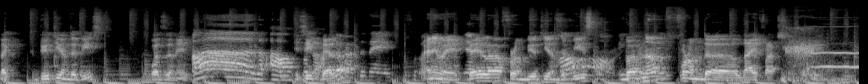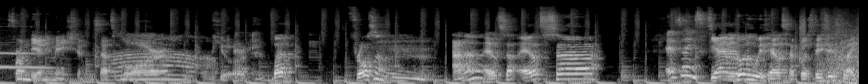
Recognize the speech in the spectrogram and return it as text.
Like Beauty and the Beast? What's the name? Ah, no, oh, Is it Bella? the name. Anyway, Yeah. Bella from Beauty and the Oh, Beast, but not from the live action movie, from the animation. That's more Ah, pure. okay. But Frozen, Anna, Elsa, Elsa. Elsa is Yeah, I'm going with Elsa because this is like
